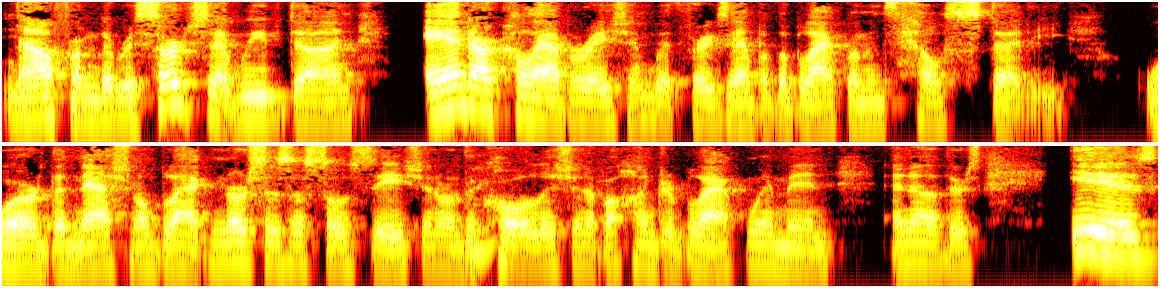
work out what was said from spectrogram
now from the research that we've done and our collaboration with, for example, the Black Women's Health Study or the National Black Nurses Association or the mm-hmm. Coalition of 100 Black Women and others, is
